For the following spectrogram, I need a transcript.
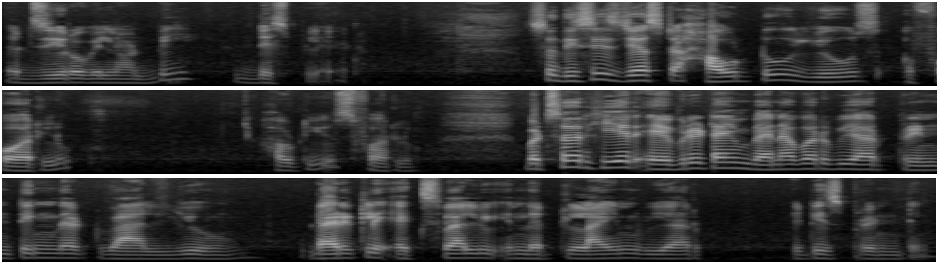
That 0 will not be displayed. So, this is just how to use a for loop, how to use for loop. But sir here every time whenever we are printing that value directly x value in that line we are it is printing.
